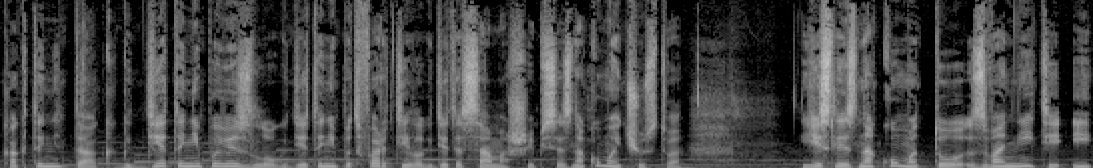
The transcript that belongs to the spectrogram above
как-то не так, где-то не повезло, где-то не подфартило, где-то сам ошибся. Знакомое чувство? Если знакомо, то звоните и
